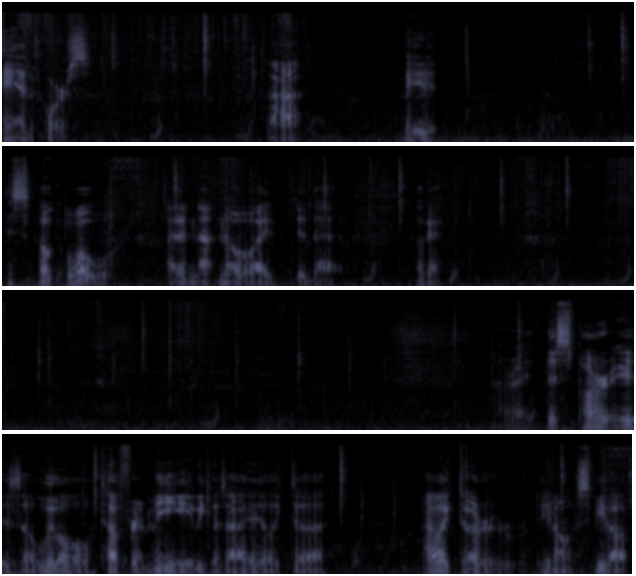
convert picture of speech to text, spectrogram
And, of course. Aha. Made it. This... Oh, whoa. I did not know I did that. Okay. Alright, this part is a little tough for me because I like to... I like to, you know, speed up.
